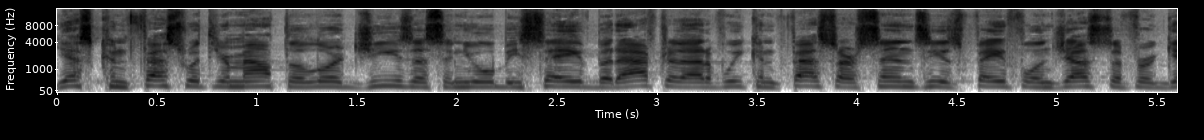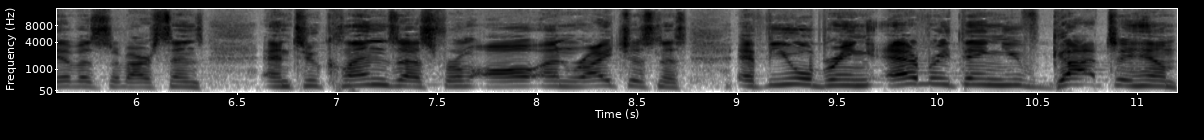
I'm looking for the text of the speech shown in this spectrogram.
Yes, confess with your mouth the Lord Jesus and you will be saved. But after that, if we confess our sins, He is faithful and just to forgive us of our sins and to cleanse us from all unrighteousness. If you will bring everything you've got to Him,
